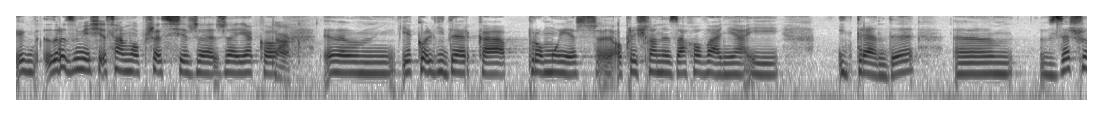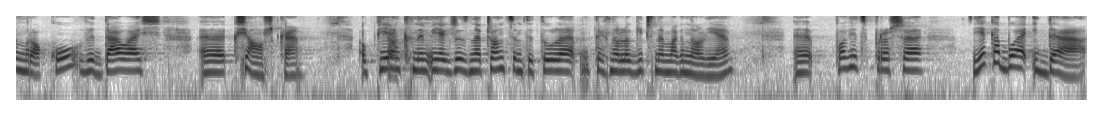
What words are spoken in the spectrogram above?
jakby rozumie się samo przez się, że, że jako, Tak. em, jako liderka promujesz e, określone zachowania i, i trendy. Em, w zeszłym roku wydałaś e, książkę o pięknym i jakże znaczącym tytule Technologiczne Magnolie. E, powiedz proszę, jaka była idea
